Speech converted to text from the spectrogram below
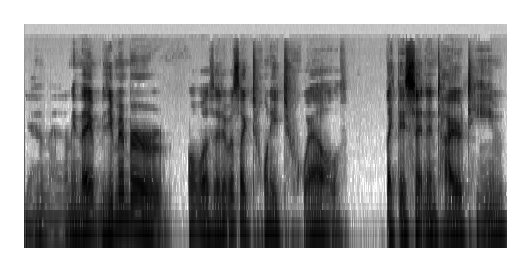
Yeah, man. I mean, they. Do you remember what was it? It was like 2012. Like they sent an entire team,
